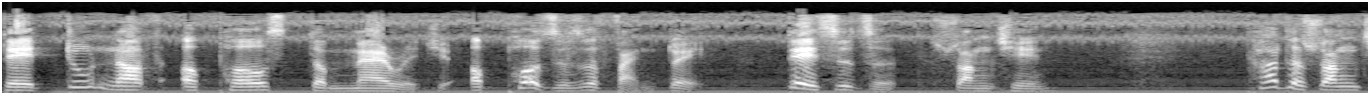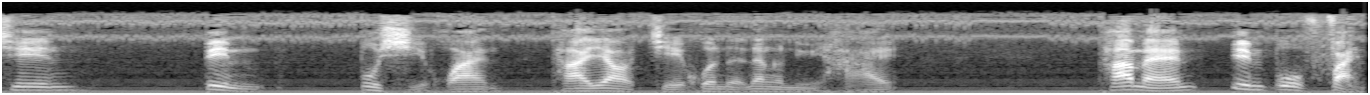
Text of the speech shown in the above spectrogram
，They do not oppose the marriage。Oppose 是反对，对是指双亲，他的双亲并不喜欢他要结婚的那个女孩，他们并不反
